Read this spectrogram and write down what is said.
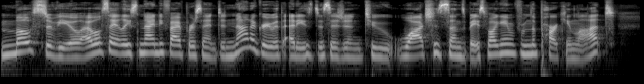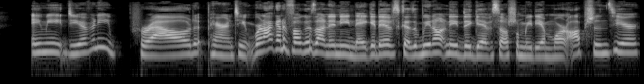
most of you, I will say at least 95%, did not agree with Eddie's decision to watch his son's baseball game from the parking lot. Amy, do you have any proud parenting? We're not going to focus on any negatives because we don't need to give social media more options here.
